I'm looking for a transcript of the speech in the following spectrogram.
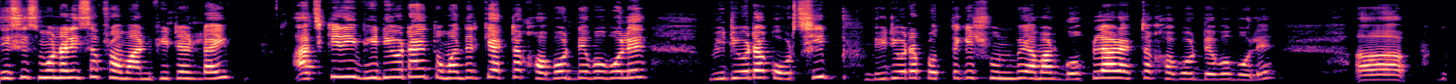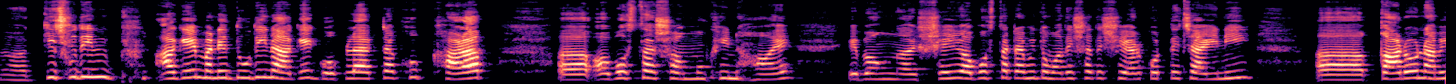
this is Monalisa from unfitter life আজকের এই ভিডিওটায় তোমাদেরকে একটা খবর দেব বলে ভিডিওটা করছি। ভিডিওটা প্রত্যেকে শুনবে, আমার গোপলার একটা খবর দেব বলে। কিছুদিন আগে মানে দুদিন আগে গোপলা একটা খুব খারাপ অবস্থার সম্মুখীন হয় এবং সেই অবস্থাটা আমি তোমাদের সাথে শেয়ার করতে চাইনি। কারণ আমি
